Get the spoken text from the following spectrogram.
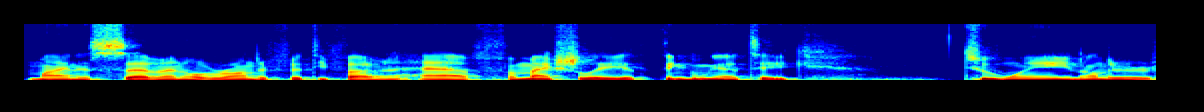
minus seven over under 55 and a half. I'm actually, I think I'm going to take Tulane under.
